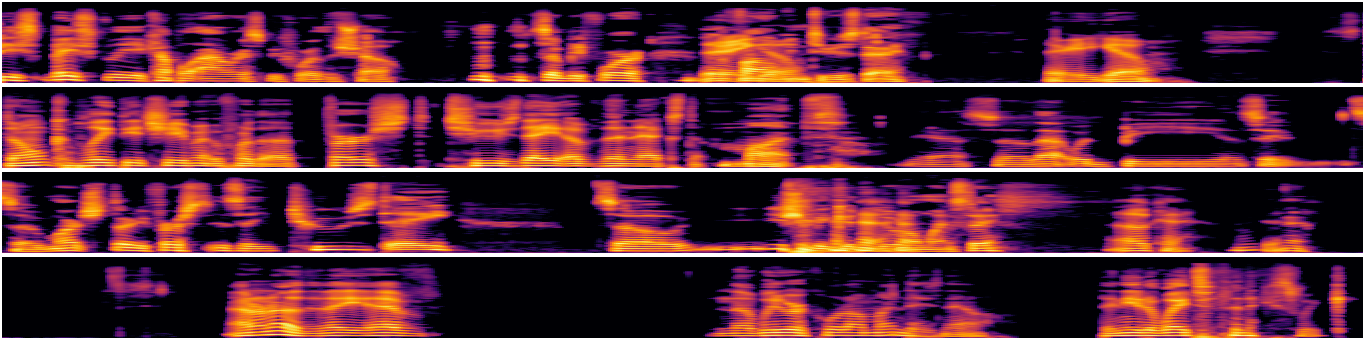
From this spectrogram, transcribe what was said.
basically a couple hours before the show. so before There the you following go. Tuesday. There you go. Don't complete the achievement before the first Tuesday of the next month. Yeah, so that would be let's see. So March 31st is a Tuesday. So you should be good to do it on Wednesday. Okay. Okay. Yeah. I don't know. Then they have. No, we record on Mondays now. They need to wait till the next week.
